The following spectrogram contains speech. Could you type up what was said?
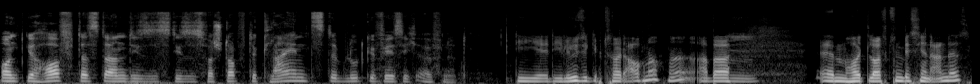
und gehofft, dass dann dieses, dieses verstopfte kleinste Blutgefäß sich öffnet. Die, die Lyse gibt es heute auch noch, ne? aber Mhm. ähm, heute läuft es ein bisschen anders.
